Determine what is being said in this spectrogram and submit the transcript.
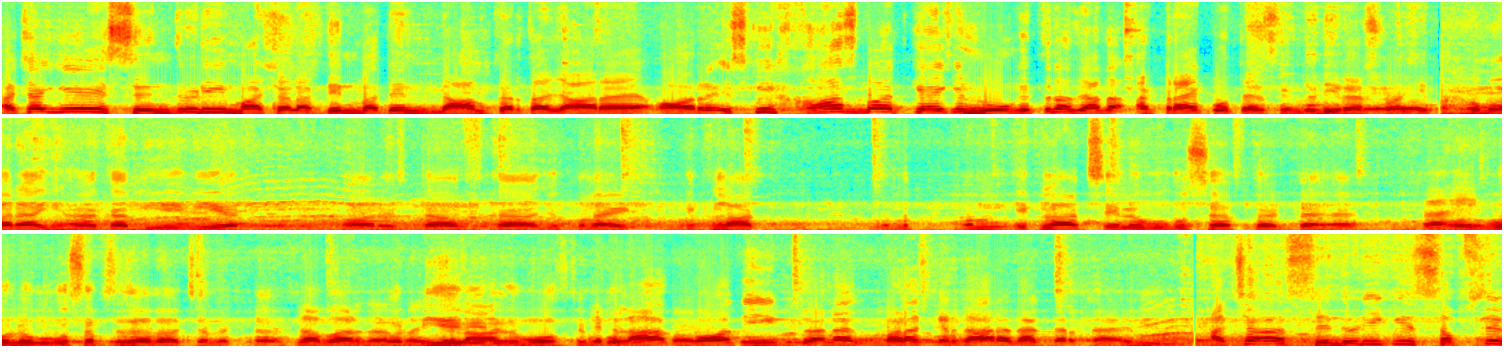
अच्छा ये सिंधड़ी माशाल्लाह दिन ब दिन नाम करता जा रहा है और इसकी खास बात क्या है कि लोग इतना ज़्यादा अट्रैक्ट होते हैं सिंधड़ी रेस्टोरेंट की हमारा यहाँ का बिहेवियर और स्टाफ का जो पोलाइट इखलाक मतलब हम इखलाक से लोगों को सर्व करते हैं। सही। और वो लोगों को सबसे ज़्यादा अच्छा लगता है। ज़बरदस्त इखलाक- part. बहुत ही जो है ना बड़ा किरदार अदा करता है। अच्छा सिंधड़ी की सबसे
